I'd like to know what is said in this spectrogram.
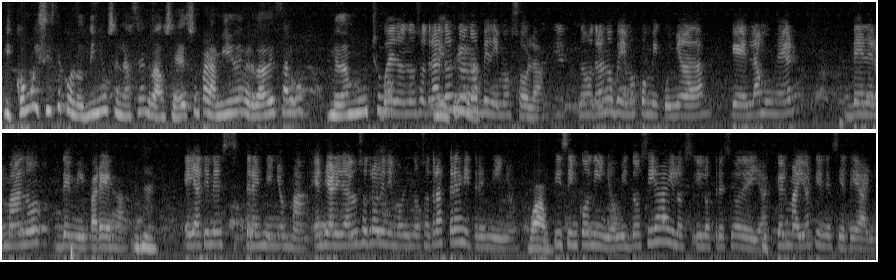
¿Y cómo hiciste con los niños en la selva? O sea, eso para mí de verdad es algo, me da mucho... Bueno, nosotras dos no nos vinimos solas. Nosotras nos vinimos con mi cuñada, que es la mujer del hermano de mi pareja. Ella tiene tres niños más. En realidad nosotros vinimos, nosotras tres y tres niños. Wow. y cinco niños, mis dos hijas y los, y los tres hijos de ella, que el mayor tiene siete años.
